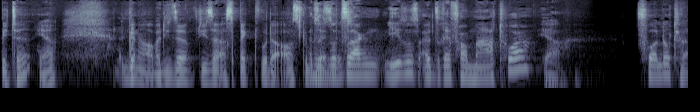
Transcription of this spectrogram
bitte, ja. Genau, aber dieser, dieser Aspekt wurde Also ausgeblendet. sozusagen Jesus als Reformator ja. vor Luther.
